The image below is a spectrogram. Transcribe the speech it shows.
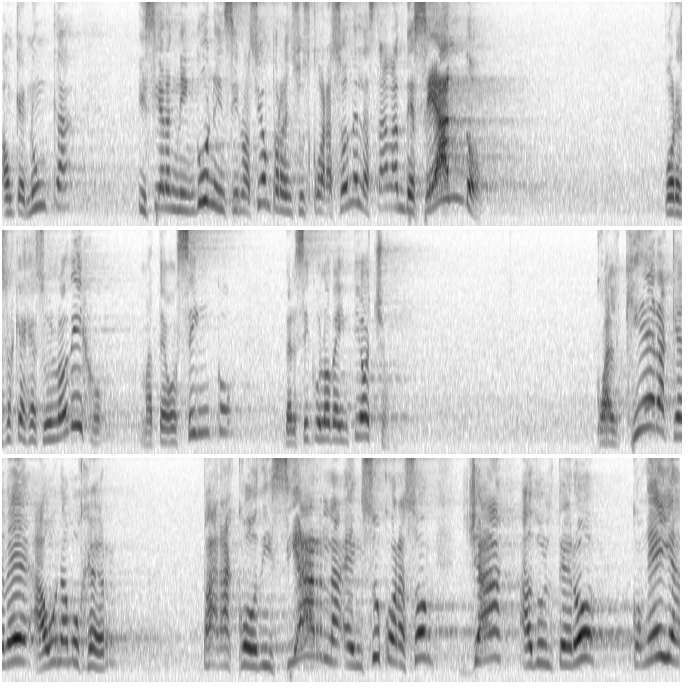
aunque nunca hicieran ninguna insinuación, pero en sus corazones la estaban deseando. Por eso es que Jesús lo dijo, Mateo 5, versículo 28. Cualquiera que ve a una mujer para codiciarla en su corazón, ya adulteró con ella.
